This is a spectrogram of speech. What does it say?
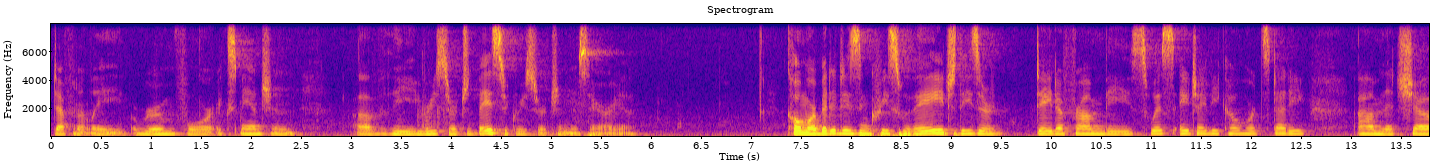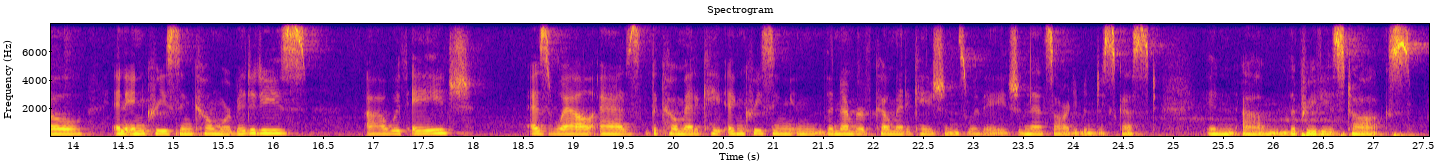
definitely room for expansion of the research, the basic research in this area. Comorbidities increase with age. These are data from the Swiss HIV cohort study um, that show an increase in comorbidities uh, with age, as well as the co-medica- increasing in the number of co-medications with age, and that's already been discussed in um, the previous talks.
